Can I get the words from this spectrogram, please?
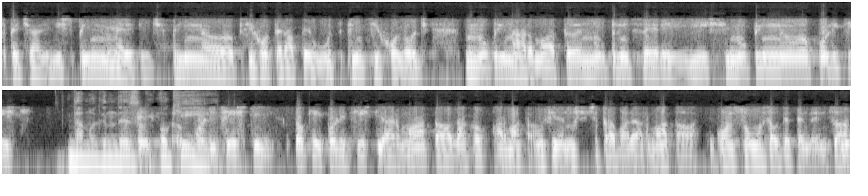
specialiști, prin medici, prin psihoterapeuți, prin psihologi, nu prin armată, nu prin SRI și nu prin polițiști. Da, mă gândesc, de, ok. Polițiștii, ok, polițiștii, armata, dacă armata, în fine, nu știu ce treabă are armata cu consumul sau dependența,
